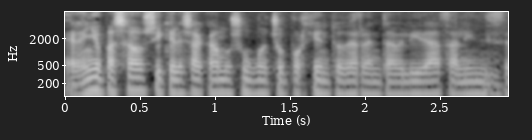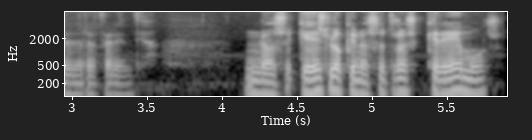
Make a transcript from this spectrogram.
el año pasado sí que le sacamos un 8% de rentabilidad al índice de referencia, que es lo que nosotros creemos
